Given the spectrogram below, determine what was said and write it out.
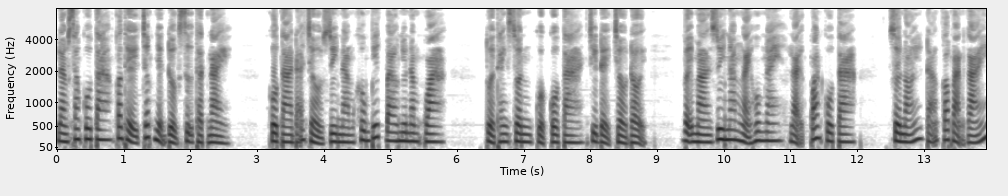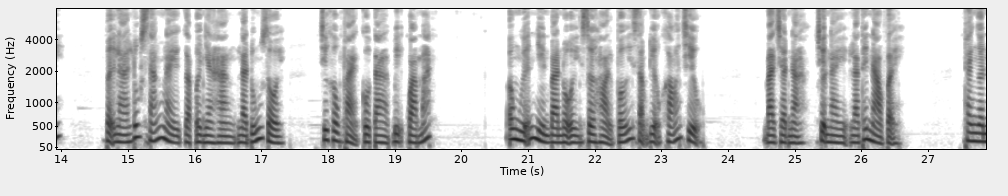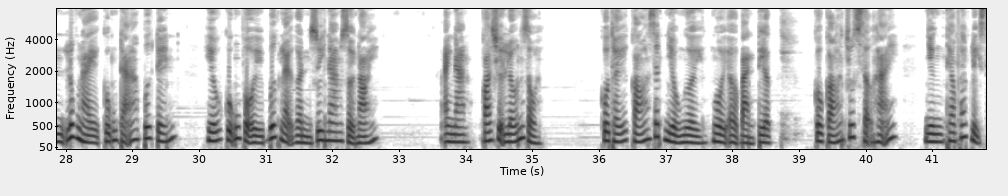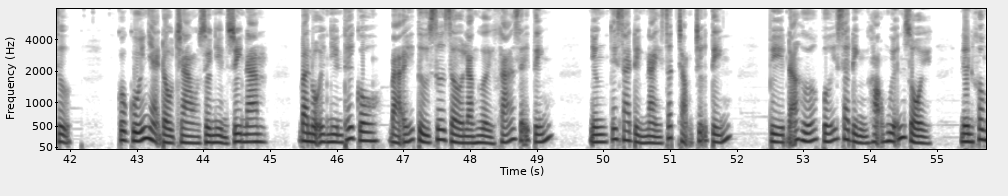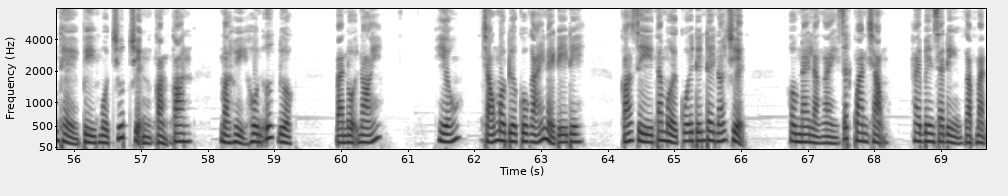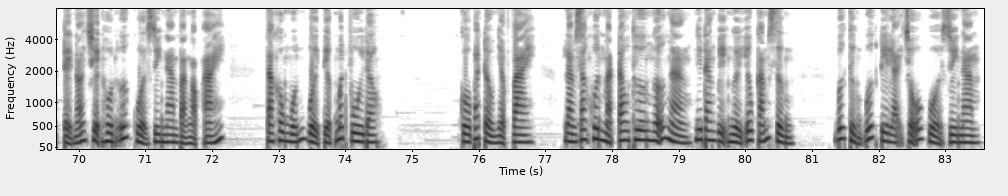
Làm sao cô ta có thể chấp nhận được sự thật này? Cô ta đã chờ Duy Nam không biết bao nhiêu năm qua. Tuổi thanh xuân của cô ta chỉ để chờ đợi. Vậy mà Duy Nam ngày hôm nay lại quát cô ta rồi nói đã có bạn gái. Vậy là lúc sáng này gặp ở nhà hàng là đúng rồi, chứ không phải cô ta bị qua mắt. Ông Nguyễn nhìn bà nội rồi hỏi với giọng điệu khó chịu. Bà Trần à, chuyện này là thế nào vậy? Thành Ngân lúc này cũng đã bước đến, Hiếu cũng vội bước lại gần Duy Nam rồi nói. Anh Nam, có chuyện lớn rồi. Cô thấy có rất nhiều người ngồi ở bàn tiệc. Cô có chút sợ hãi, nhưng theo phép lịch sự, cô cúi nhẹ đầu chào rồi nhìn Duy Nam. Bà nội nhìn thấy cô, bà ấy từ xưa giờ là người khá dễ tính. Nhưng cái gia đình này rất trọng chữ tín, vì đã hứa với gia đình họ Nguyễn rồi, nên không thể vì một chút chuyện còn con mà hủy hôn ước được. Bà nội nói, Hiếu, cháu mau đưa cô gái này đi đi. Có gì ta mời cô ấy đến đây nói chuyện. Hôm nay là ngày rất quan trọng. Hai bên gia đình gặp mặt để nói chuyện hôn ước của Duy Nam và Ngọc Ái. Ta không muốn buổi tiệc mất vui đâu. Cô bắt đầu nhập vai, làm ra khuôn mặt đau thương ngỡ ngàng như đang bị người yêu cắm sừng. Bước từng bước đi lại chỗ của Duy Nam.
